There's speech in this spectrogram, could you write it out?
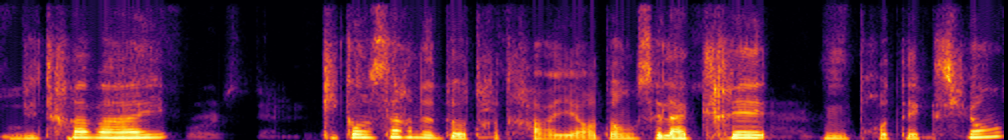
du travail qui concerne d'autres travailleurs. Donc, cela crée une protection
